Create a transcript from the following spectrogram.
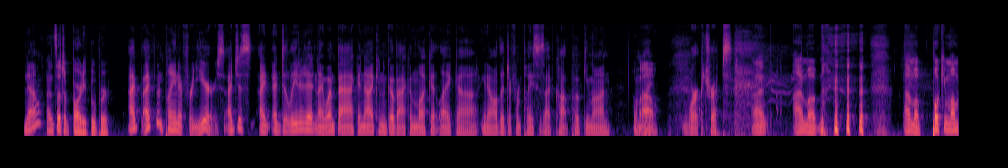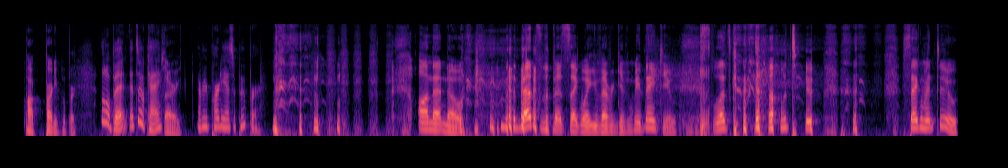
no, I'm such a party pooper. I've I've been playing it for years. I just I, I deleted it and I went back and now I can go back and look at like uh you know all the different places I've caught Pokemon on Wow. my work trips. I'm I'm a I'm a Pokemon pa- party pooper. A little bit. It's okay. Sorry. Every party has a pooper. On that note, that's the best segue you've ever given me. Thank you. Let's go to segment two.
